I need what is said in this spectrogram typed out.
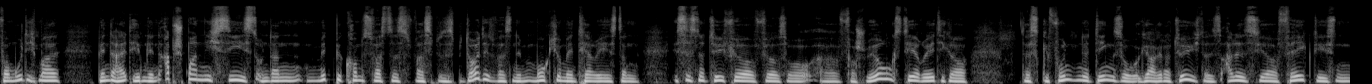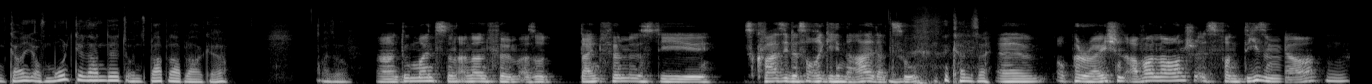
vermute ich mal, wenn du halt eben den Abspann nicht siehst und dann mitbekommst, was das, was das bedeutet, was eine Mockumentary ist, dann ist es natürlich für, für so äh, Verschwörungstheoretiker das gefundene Ding so, ja natürlich, das ist alles hier fake, die sind gar nicht auf dem Mond gelandet und bla bla bla, gell? Also. Ah, du meinst einen anderen Film, also dein Film ist die, ist quasi das Original dazu. Kann sein. Äh, Operation Avalanche ist von diesem Jahr. Mhm.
